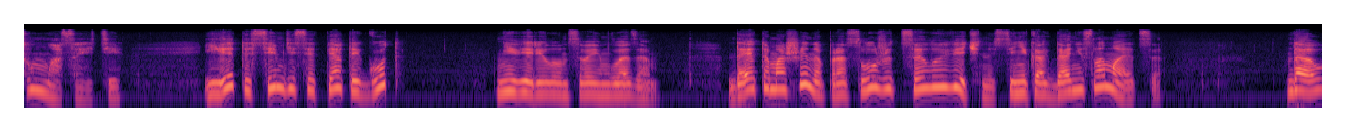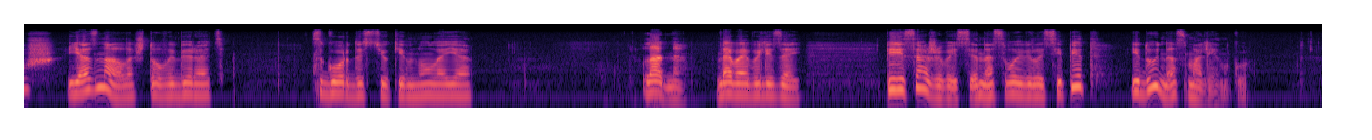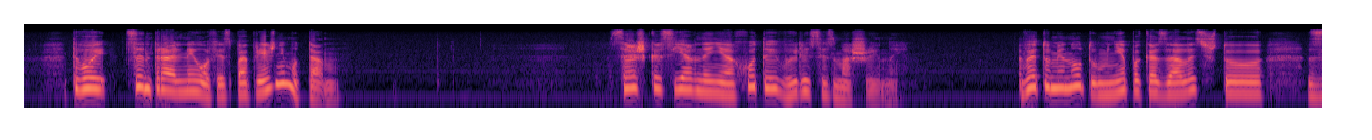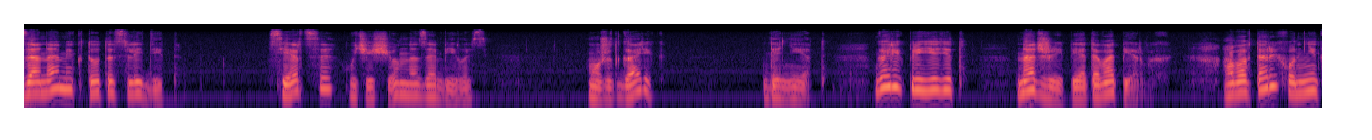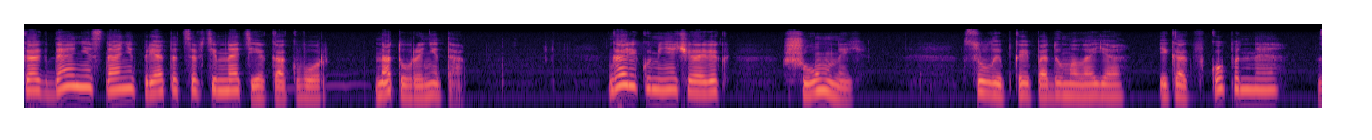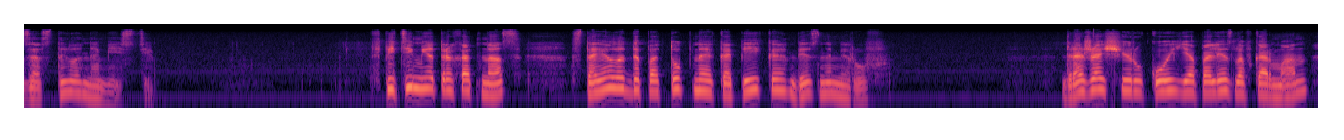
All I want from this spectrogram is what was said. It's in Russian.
С ума сойти! И это семьдесят пятый год? Не верил он своим глазам. Да эта машина прослужит целую вечность и никогда не сломается. Да уж, я знала, что выбирать. С гордостью кивнула я. Ладно, давай вылезай. Пересаживайся на свой велосипед и дуй на Смоленку. Твой центральный офис по-прежнему там?» Сашка с явной неохотой вылез из машины. В эту минуту мне показалось, что за нами кто-то следит. Сердце учащенно забилось. Может, Гарик? Да нет, Гарик приедет на джипе, это во-первых. А во-вторых, он никогда не станет прятаться в темноте, как вор. Натура не та. Гарик у меня человек шумный, с улыбкой подумала я, и как вкопанная застыла на месте. В пяти метрах от нас стояла допотопная копейка без номеров. Дрожащей рукой я полезла в карман,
